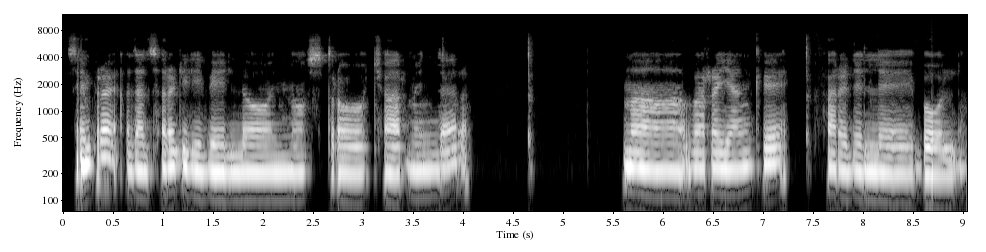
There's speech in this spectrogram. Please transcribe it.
sempre ad alzare di livello il nostro Charmander ma vorrei anche fare delle ball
